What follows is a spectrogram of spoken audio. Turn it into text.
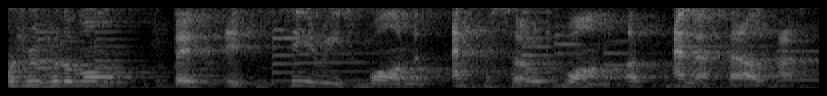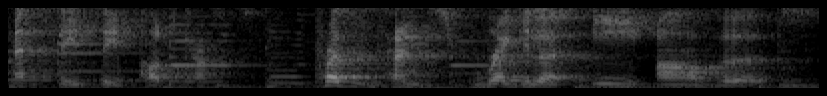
Bonjour tout le monde. This is Series 1, Episode 1 of MFL at SCC Podcasts. Present tense, regular ER verbs.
